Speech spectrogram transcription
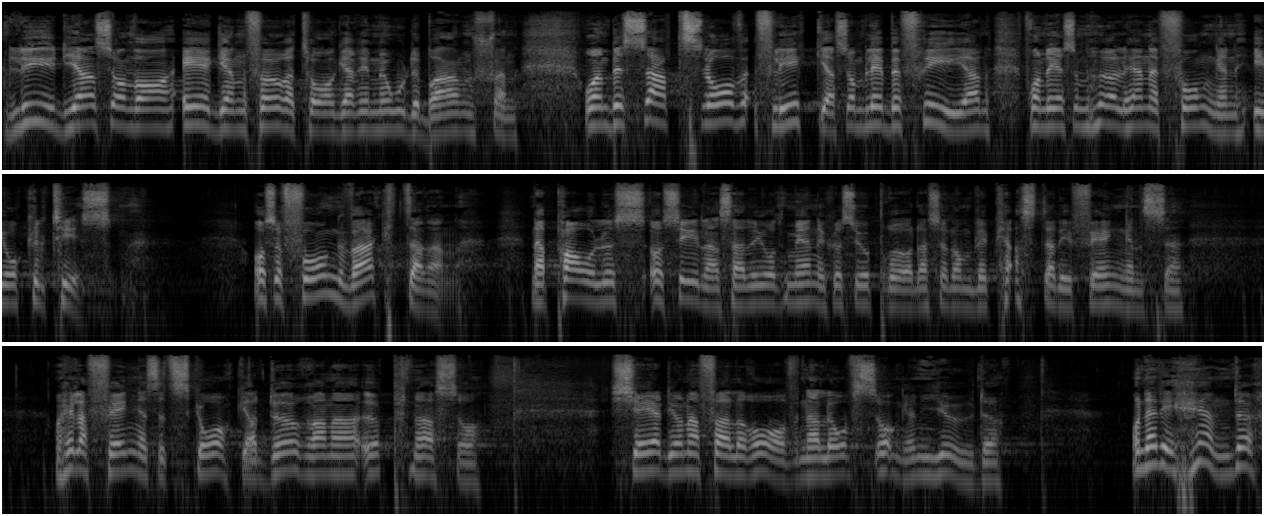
Lydia som var egen företagare i modebranschen och en besatt slavflicka som blev befriad från det som höll henne fången i okultism. Och så fångvaktaren när Paulus och Silas hade gjort människor så upprörda så de blev kastade i fängelse. Och hela fängelset skakar, dörrarna öppnas och kedjorna faller av när lovsången ljuder. Och när det händer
